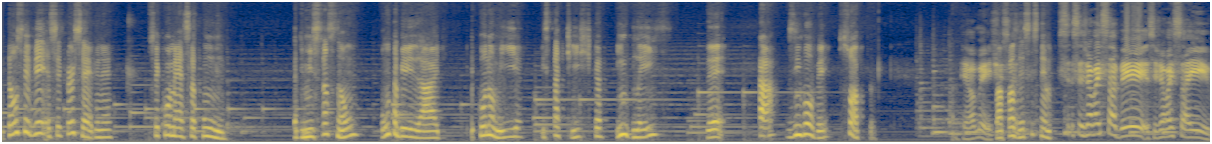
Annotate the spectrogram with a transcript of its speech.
Então você vê, você percebe, né? Você começa com administração, contabilidade, economia, estatística, inglês, né, para desenvolver software. Realmente. Para fazer é... sistema. Você já vai saber, você já vai sair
